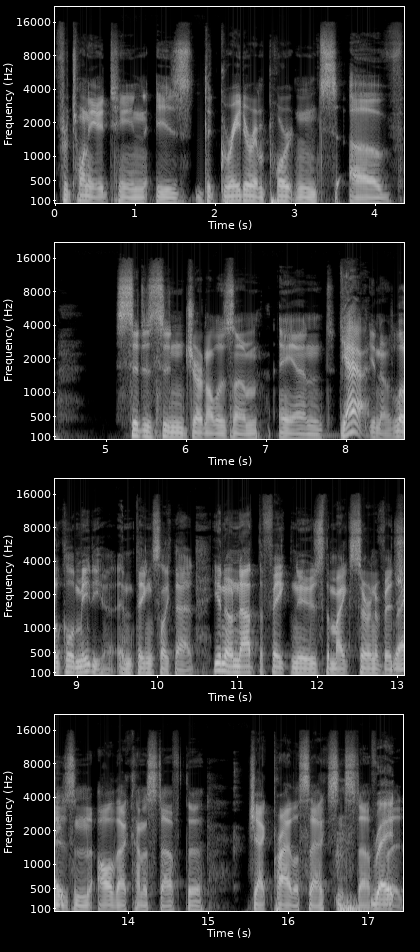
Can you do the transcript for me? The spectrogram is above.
for 2018 is the greater importance of citizen journalism and Yeah. you know local media and things like that you know not the fake news the mike cernoviches Right. and all that kind of stuff the jack priloseks and stuff Right.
